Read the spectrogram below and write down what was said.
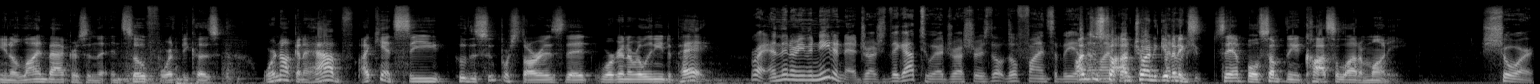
you know, linebackers, and the, and so forth, because we're not going to have. I can't see who the superstar is that we're going to really need to pay. Right, and they don't even need an edge rusher. They got two edge rushers, they'll, they'll find somebody. I'm just line. I'm trying to give an example of something that costs a lot of money. Sure.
